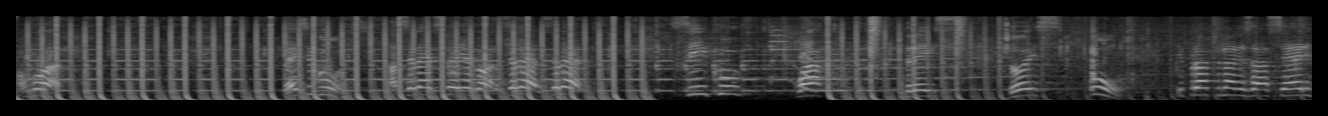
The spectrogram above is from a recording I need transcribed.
Vambora. 10 segundos. Acelera isso daí agora. Acelera, acelera. 5, 4, 3, 2, 1. E para finalizar a série,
